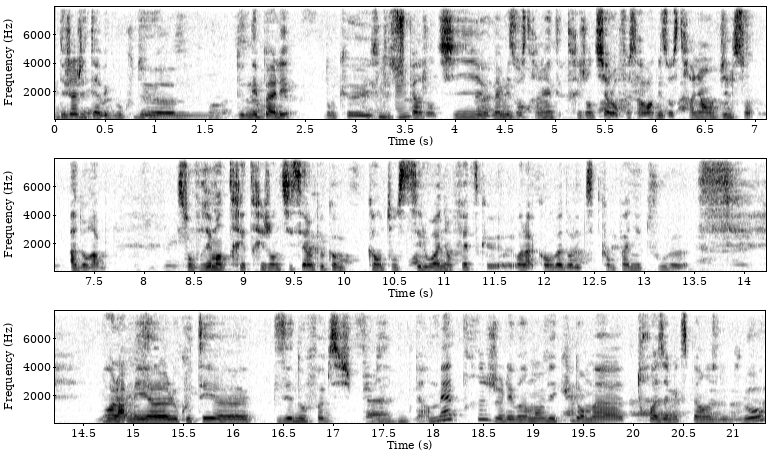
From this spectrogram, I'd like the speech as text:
déjà j'étais avec beaucoup de, euh, de Népalais Donc ils étaient Mmh super gentils, même les Australiens étaient très gentils. Alors il faut savoir que les Australiens en ville sont adorables. Ils sont vraiment très très gentils. C'est un peu comme quand on s'éloigne en fait, que voilà, quand on va dans les petites campagnes et tout. voilà, mais le côté xénophobe, si je puis me permettre, je l'ai vraiment vécu dans ma troisième expérience de boulot.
